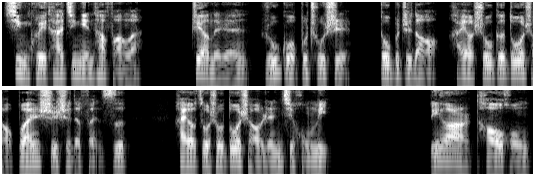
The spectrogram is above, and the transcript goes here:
幸亏他今年塌房了，这样的人如果不出事，都不知道还要收割多少不谙世事的粉丝，还要坐收多少人气红利。零二陶虹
